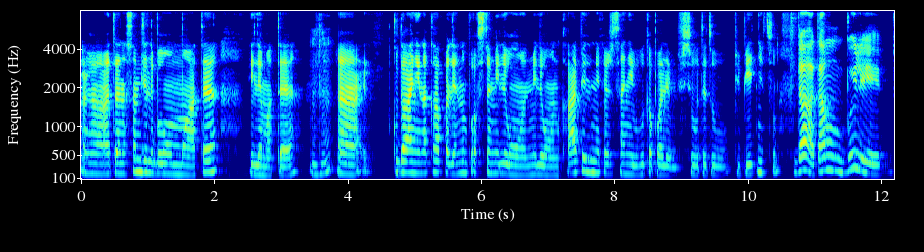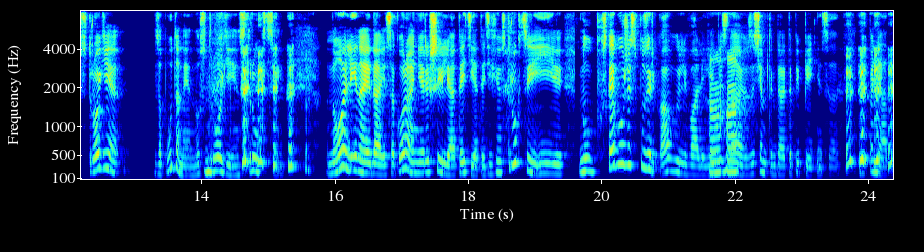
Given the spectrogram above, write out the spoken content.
А, это на самом деле был мате или мате. Угу куда они накапали, ну, просто миллион, миллион капель, мне кажется, они выкопали всю вот эту пипетницу. Да, там были строгие, запутанные, но строгие инструкции. Но Алина и да, и Сакора, они решили отойти от этих инструкций и, ну, пускай бы уже из пузырька выливали, я ага. не знаю, зачем тогда эта пипетница, непонятно.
